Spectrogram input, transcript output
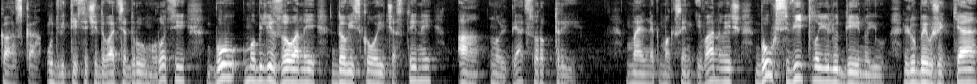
казка у 2022 році був мобілізований до військової частини А0543. Мельник Максим Іванович був світлою людиною, любив життя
